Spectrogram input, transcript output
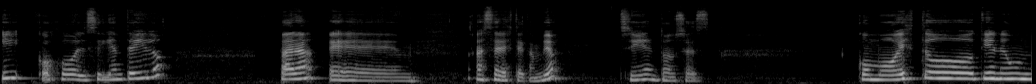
y cojo el siguiente hilo para eh, hacer este cambio. ¿Sí? Entonces, como esto tiene un,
